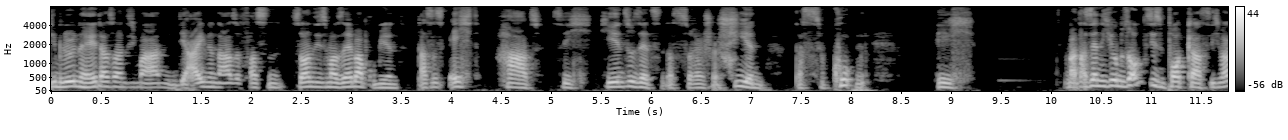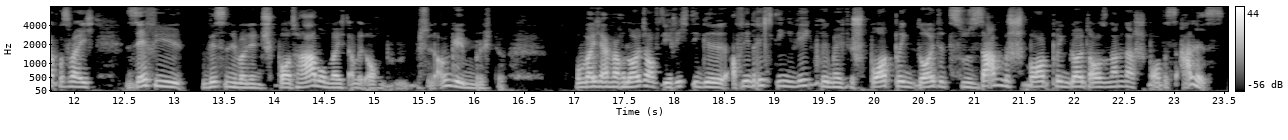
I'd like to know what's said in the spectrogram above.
Die blöden Hater sollen sich mal an die eigene Nase fassen, sollen sie es mal selber probieren. Das ist echt hart, sich hier hinzusetzen, das zu recherchieren, das zu gucken. Ich mache das ja nicht umsonst, diesen Podcast. Ich mache das, weil ich sehr viel Wissen über den Sport habe und weil ich damit auch ein bisschen angeben möchte. Und weil ich einfach Leute auf die richtige, auf den richtigen Weg bringen möchte. Sport bringt Leute zusammen, Sport bringt Leute auseinander, Sport ist alles.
